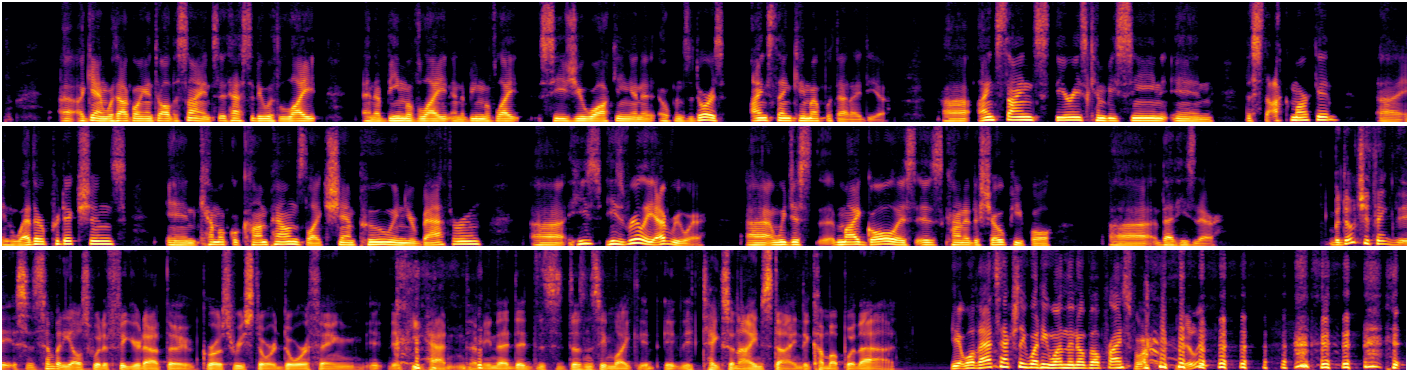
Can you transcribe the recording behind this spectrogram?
uh, again, without going into all the science, it has to do with light and a beam of light, and a beam of light sees you walking and it opens the doors. Einstein came up with that idea. Uh, Einstein's theories can be seen in the stock market, uh, in weather predictions, in chemical compounds like shampoo in your bathroom. Uh, he's he's really everywhere, uh, and we just my goal is is kind of to show people uh, that he's there. But don't you think somebody else would have figured out the grocery store door thing if he hadn't? I mean, that, that, this doesn't seem like it, it, it takes an Einstein to come up with that. Yeah, well, that's actually what he won the Nobel Prize for. really?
